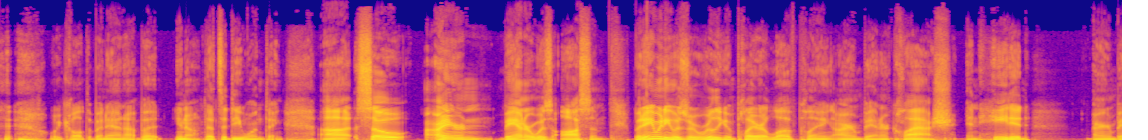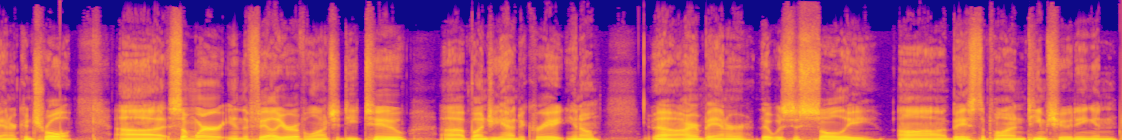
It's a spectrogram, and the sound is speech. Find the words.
we call it the banana, but you know that's a D1 thing. Uh, so Iron Banner was awesome, but anybody who was a really good player loved playing Iron Banner Clash and hated Iron Banner Control. Uh, somewhere in the failure of launch of D2, uh, Bungie had to create, you know, uh, Iron Banner that was just solely uh, based upon team shooting and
